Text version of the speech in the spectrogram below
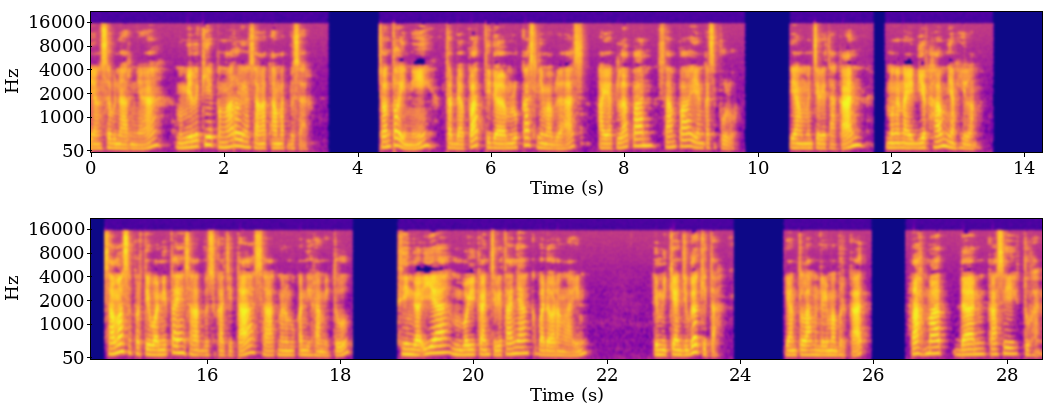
yang sebenarnya memiliki pengaruh yang sangat amat besar. Contoh ini terdapat di dalam Lukas 15 ayat 8 sampai yang ke-10 yang menceritakan mengenai dirham yang hilang. Sama seperti wanita yang sangat bersuka cita saat menemukan dirham itu, sehingga ia membagikan ceritanya kepada orang lain. Demikian juga kita, yang telah menerima berkat, rahmat, dan kasih Tuhan.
